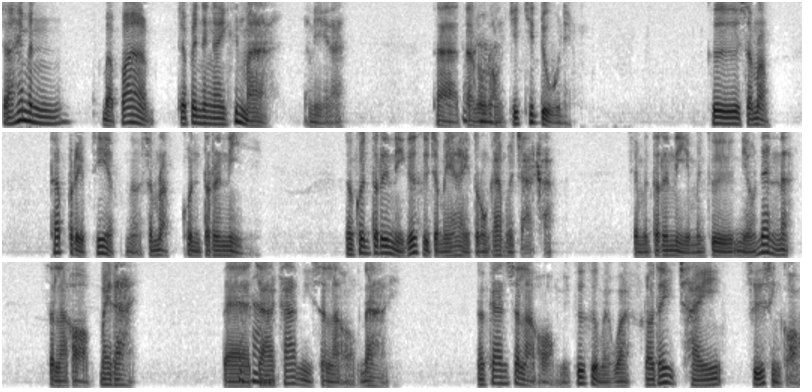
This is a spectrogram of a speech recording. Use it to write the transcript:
จะให้มัน แบบว่าจะเป็นยังไงขึ้นมา อันนี้นะแต่แต่เราลองคิดคิดดูเนี่ย คือสำหรับถ้าเปรียบเทียบเนอะสำหรับคนตรณีแล้วคนตรณีก็คือจะไม่ให้ตรงข้ามกับจาคะใช่ไหมตรณีมันคือเหนียวแน่นนะสละออกไม่ได้ แต่ค่ะจาคะนี่สละออกได้ แล้วการสละออกนี่ก็คือหมายว่า เราได้ใช้ซื้อสิ่งของ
